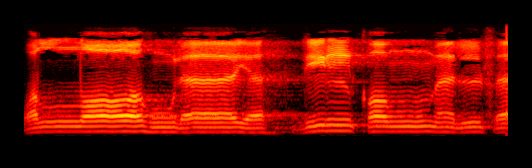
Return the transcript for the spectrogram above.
والله لا يهدي القوم الفاسقين.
